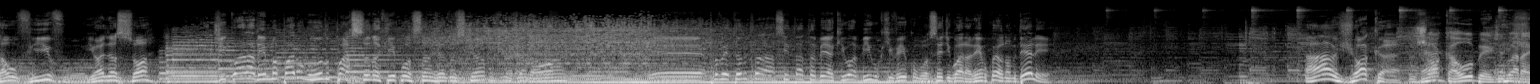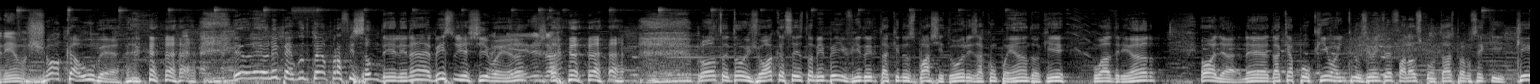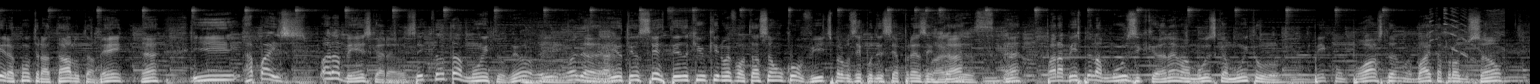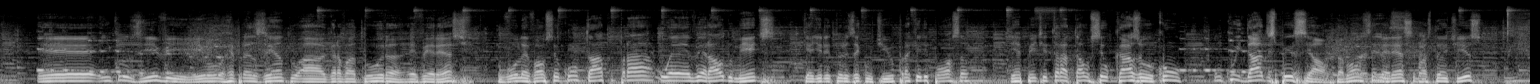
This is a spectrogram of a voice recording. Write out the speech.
Ao vivo. E olha só, de Guararema para o mundo, passando aqui por São José dos Campos, fazendo a honra. É, aproveitando para citar também aqui o amigo que veio com você de Guararema, qual é o nome dele? Ah, o Joca. Joca é? Uber de Guararema. Joca Uber. eu, eu, nem pergunto qual é a profissão dele, né? É bem sugestivo aí, né? Ele já. Pronto, então o Joca, seja também bem-vindo. Ele está aqui nos bastidores acompanhando aqui o Adriano. Olha, né, daqui a pouquinho, inclusive, a gente vai falar os contatos para você que queira contratá-lo também, né? E, rapaz, parabéns, cara. Você canta muito, viu? E, olha, eu tenho certeza que o que não vai faltar são convites para você poder se apresentar. Né? Parabéns pela música, né? Uma música muito bem composta, uma baita produção. É, inclusive, eu represento a gravadora Everest. vou levar o seu contato para o Everaldo Mendes que é diretor executivo, para que ele possa, de repente, tratar o seu caso com um cuidado especial, tá bom? Você merece bastante isso.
